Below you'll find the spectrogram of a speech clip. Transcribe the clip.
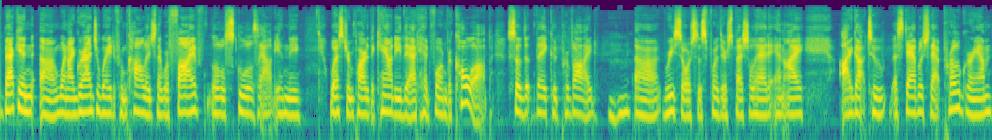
Back in uh, when I graduated from college, there were five little schools out in the western part of the county that had formed a co-op so that they could provide mm-hmm. uh, resources for their special ed, and I. I got to establish that program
